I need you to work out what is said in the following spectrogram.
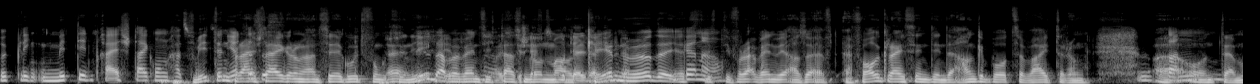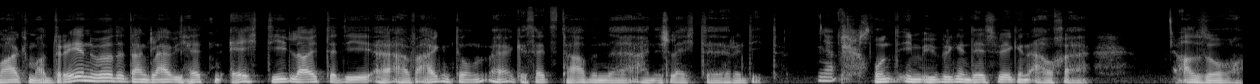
rückblickend mit den Preissteigerungen hat es funktioniert. Mit den Preissteigerungen hat es sehr gut funktioniert, ja, aber wenn sich ja, das nun mal kehren würde, jetzt genau. ist die Frage, wenn wir also erfolgreich sind in der Angebotserweiterung äh, und der Markt mal drehen würde, dann glaube ich, hätten echt die Leute, die äh, auf Eigentum äh, gesetzt haben, äh, eine schlechte Rendite. Ja. Und im Übrigen deswegen auch äh, also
